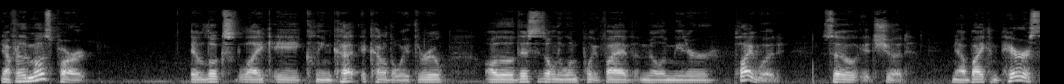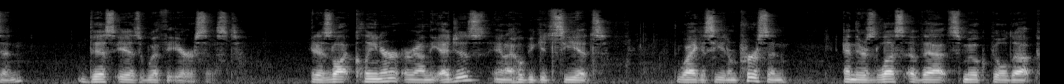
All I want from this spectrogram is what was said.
Now for the most part it looks like a clean cut, it cut all the way through although this is only 1.5 millimeter plywood so it should. Now by comparison this is with the air assist. It is a lot cleaner around the edges, and I hope you could see it the way I can see it in person. And there's less of that smoke buildup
